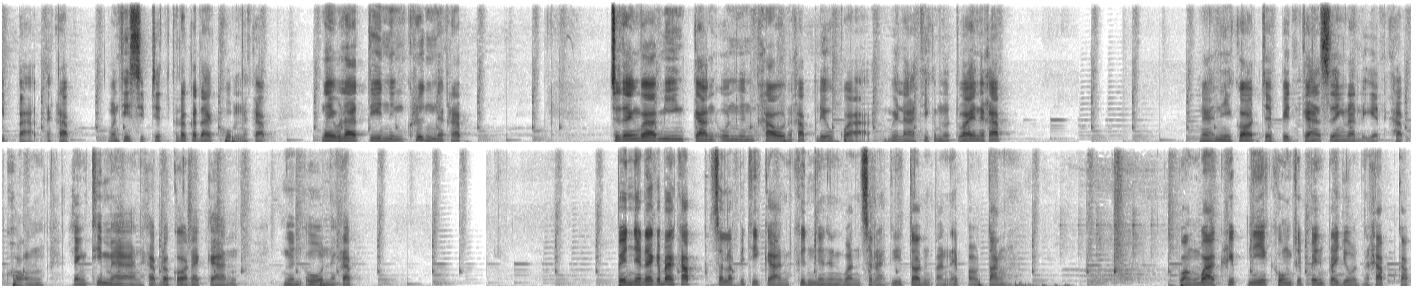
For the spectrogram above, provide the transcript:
3,940 บาทนะครับ วันที่ 17 กรกฎาคมนะครับ ในเวลาตีหนึ่งครึ่งนะครับ แสดงว่ามีการโอนเงินเข้านะครับเร็วกว่าเวลาที่กำหนดไว้นะครับนะนี่ก็จะเป็นการแสดงรายละเอียดครับของแหล่งที่มานะครับ แล้วก็รายการเงินโอนนะครับ เป็นอย่างไรกันบ้างครับสำหรับวิธีการขึ้นเงินรางวัลสลากดิจิตอลผ่านแอปเป๋าตังค์ หวังว่าคลิปนี้คงจะเป็นประโยชน์นะครับกับ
